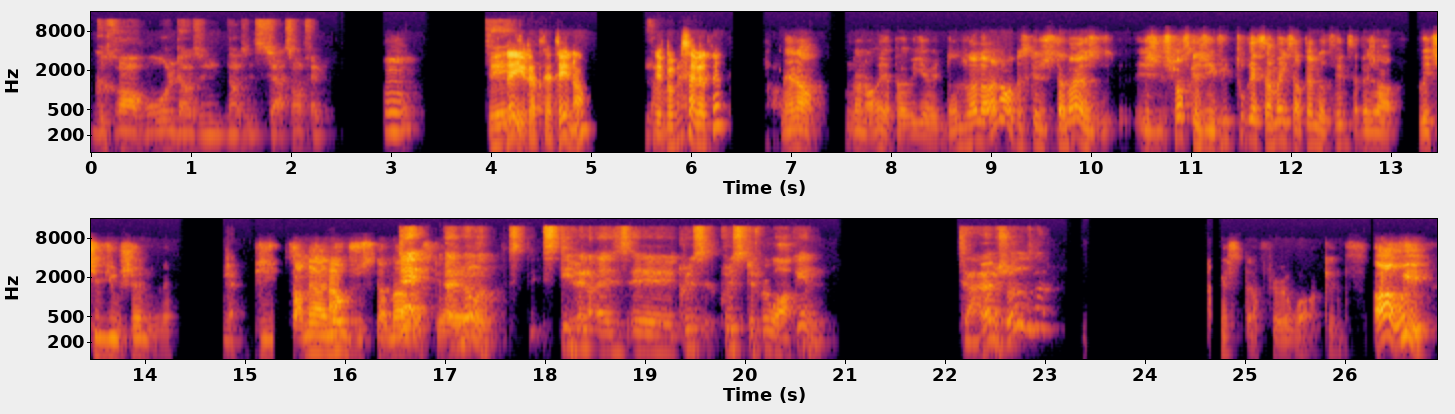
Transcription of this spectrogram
grand rôle dans une, dans une situation. Fait, sais, Là, il est retraité, non? Il n'a pas pris sa retraite? Mais non, non, non, il n'y a pas. il y a- non, non, non, non, parce que justement, je, pense que j'ai vu tout récemment, il sortait un autre film qui s'appelle genre Retribution. Puis il en est un Ah. autre justement. Parce que, euh, non, St- Stephen, euh, euh, Chris- Christopher Walken. C'est la même chose, là. Christopher Walken. Ah oui!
